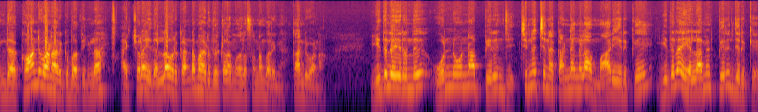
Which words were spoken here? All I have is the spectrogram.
இந்த காண்டுவானா இருக்குது பார்த்தீங்களா ஆக்சுவலாக இதெல்லாம் ஒரு கண்டமாக இருந்திருக்கலாம் முதல்ல சொன்ன பாருங்க காண்டுவானா. இதில் இருந்து ஒன்று ஒன்றா பிரிஞ்சு சின்ன சின்ன கண்டங்களாக மாறி இருக்கு இதில் எல்லாமே பிரிஞ்சிருக்கு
